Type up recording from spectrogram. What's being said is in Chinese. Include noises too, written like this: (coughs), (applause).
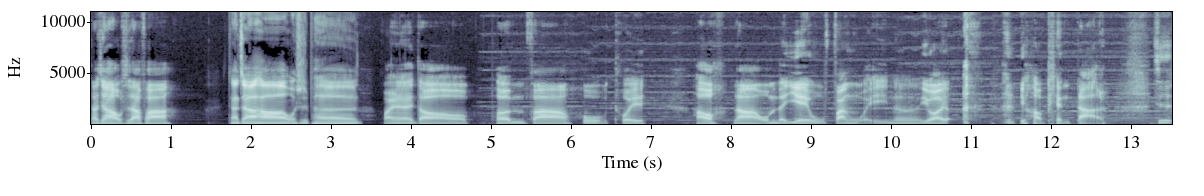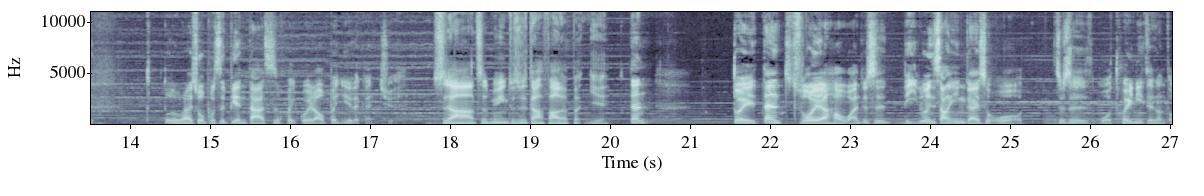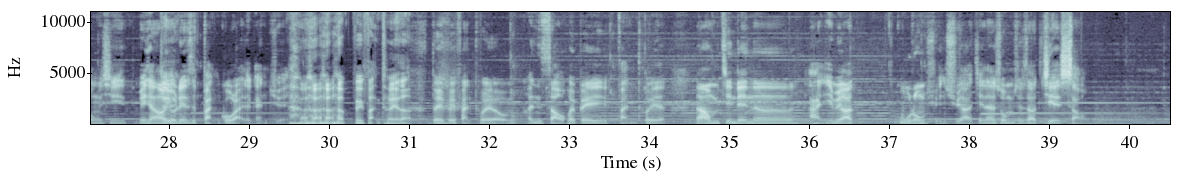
大家好，我是大发。大家好，我是喷。欢迎来到喷发互推。好，那我们的业务范围呢，又要 (coughs) 又要变大了。其实对我来说，不是变大，是回归老本业的感觉。是啊，这明明就是大发的本业。但对，但所以好玩，就是理论上应该是我。就是我推你这种东西，没想到有点是反过来的感觉，(laughs) 被反推了。对，被反推了。我们很少会被反推的。那我们今天呢？啊，也没有要故弄玄虚啊。简单说，我们就是要介绍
